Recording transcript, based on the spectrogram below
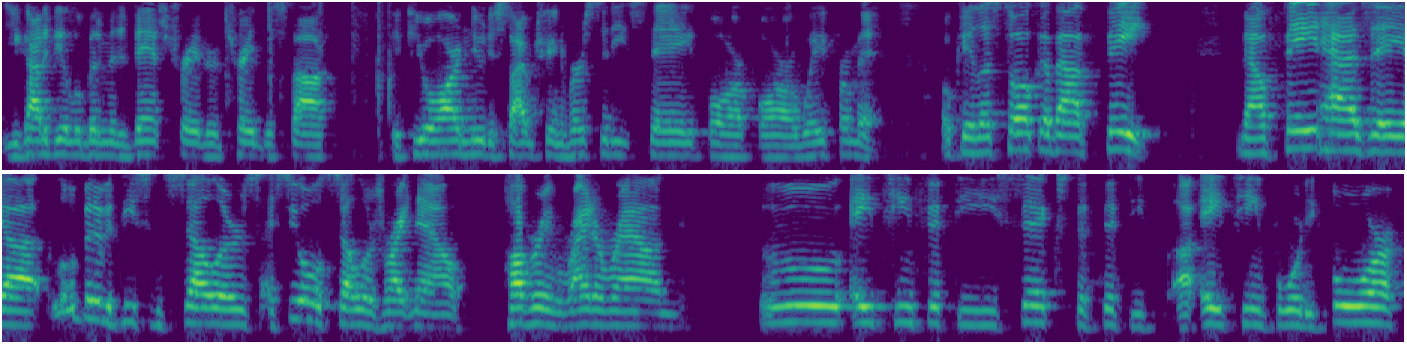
you got to be a little bit of an advanced trader to trade the stock if you are new to Cybertrade University, stay far, far away from it. Okay, let's talk about Fate. Now, Fate has a uh, little bit of a decent sellers. I see old sellers right now hovering right around ooh, 1856 to 50, uh, 1844.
